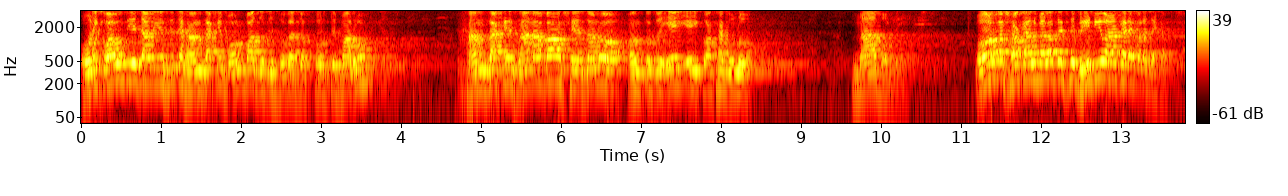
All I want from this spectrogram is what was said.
উনি কল দিয়ে জানিয়েছে যে হামজাকে বলবা যদি যোগাযোগ করতে পারো। হামজাকে জানাবা, সে যেন অন্তত এই এই কথাগুলো না বলে। ও আমরা সকালবেলা দেখছে, ভিডিও আকারে মানে দেখাচ্ছে।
